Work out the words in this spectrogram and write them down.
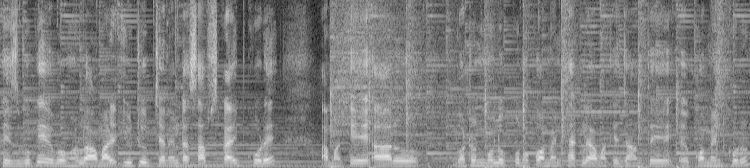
ফেসবুকে এবং হলো আমার ইউটিউব চ্যানেলটা সাবস্ক্রাইব করে আমাকে আরও গঠনমূলক কোনো কমেন্ট থাকলে আমাকে জানতে কমেন্ট করুন।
